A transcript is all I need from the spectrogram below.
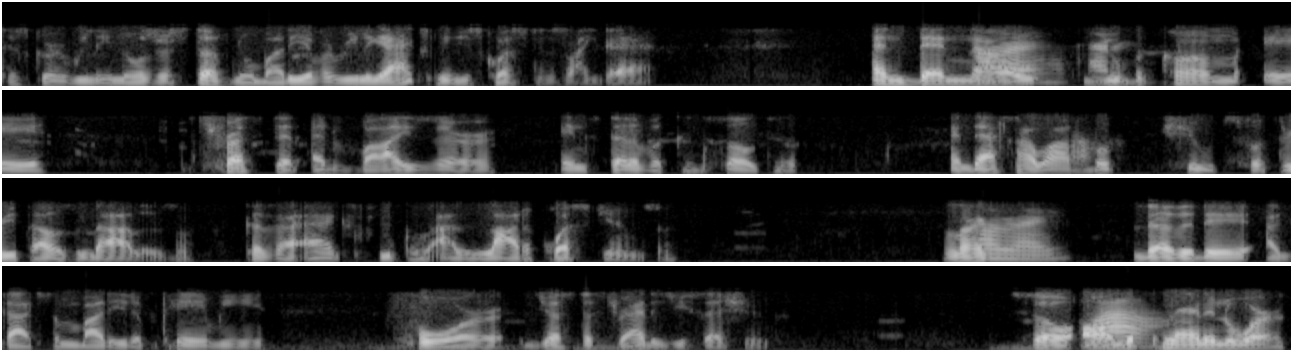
this girl really knows her stuff. Nobody ever really asked me these questions like that. And then now right, you become a trusted advisor instead of a consultant. And that's how I book shoots for three thousand dollars because I ask people a lot of questions. Like all right. the other day, I got somebody to pay me for just a strategy session. So all Wow. the planning work.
